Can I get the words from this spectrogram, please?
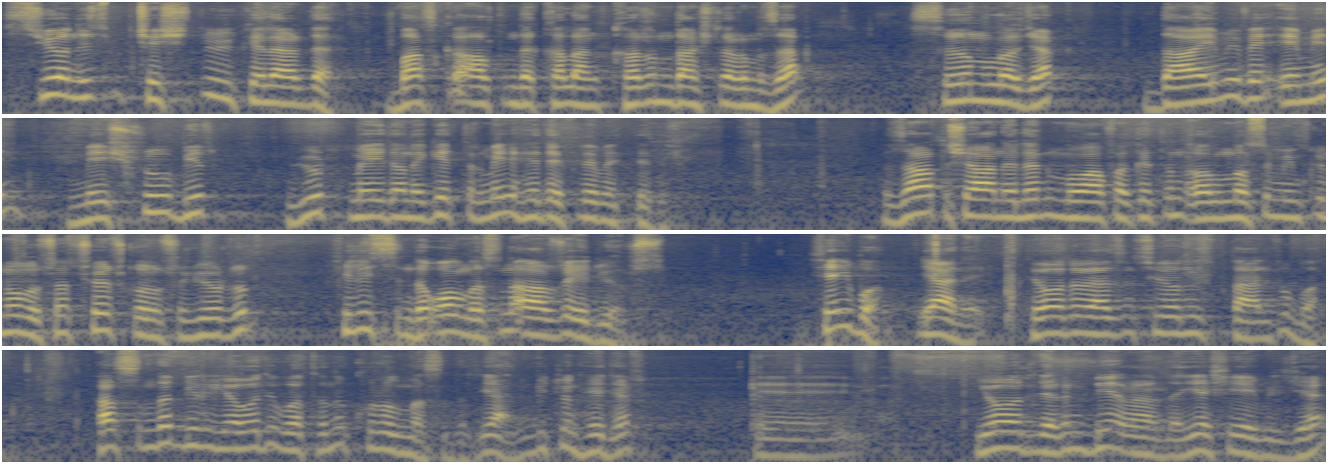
Siyonizm çeşitli ülkelerde baskı altında kalan karındaşlarımıza sığınılacak daimi ve emin meşru bir yurt meydana getirmeyi hedeflemektedir. Zat-ı şahanelerin muvaffakatinin alınması mümkün olursa söz konusu yurdun Filistin'de olmasını arzu ediyoruz. Şey bu. Yani Theodor Herz'in Siyonist tarifi bu. Aslında bir Yahudi vatanı kurulmasıdır. Yani bütün hedef e, Yahudilerin bir arada yaşayabileceği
